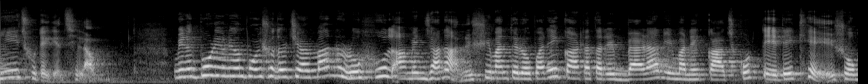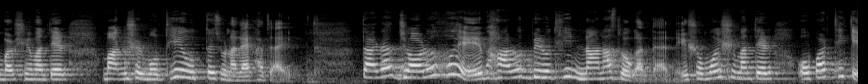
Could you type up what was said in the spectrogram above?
নিয়েই ছুটে গেছিলাম। বিনোদপুর ইউনিয়ন পরিষদের চেয়ারম্যান রুহুল আমিন জানান, সীমান্তের ওপারে কাটাতারের বেড়া নির্মাণের কাজ করতে দেখে সোমবার সীমান্তের মানুষের মধ্যে উত্তেজনা দেখা যায়। তারা জড়ো হয়ে ভারত বিরোধী নানা স্লোগান দেন। এ সময় সীমান্তের ওপার থেকে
